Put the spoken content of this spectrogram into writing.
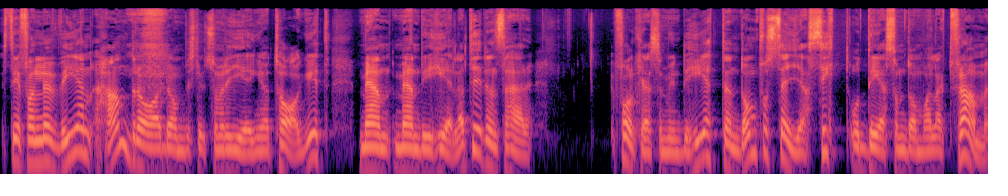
Stefan Löfven, han drar de beslut som regeringen har tagit. Men, men det är hela tiden så här Folkhälsomyndigheten, de får säga sitt och det som de har lagt fram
